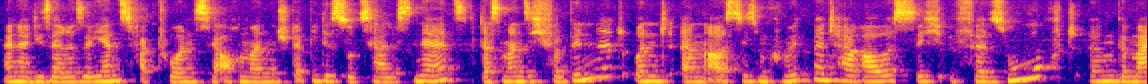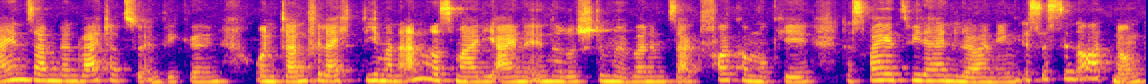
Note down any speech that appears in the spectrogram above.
Einer dieser Resilienzfaktoren ist ja auch immer ein stabiles soziales Netz, dass man sich verbindet und ähm, aus diesem Commitment heraus sich versucht, ähm, gemeinsam dann weiterzuentwickeln und dann vielleicht jemand anderes mal die eine innere Stimme übernimmt, sagt, vollkommen okay, das war jetzt wieder ein Learning. Es ist in Ordnung.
